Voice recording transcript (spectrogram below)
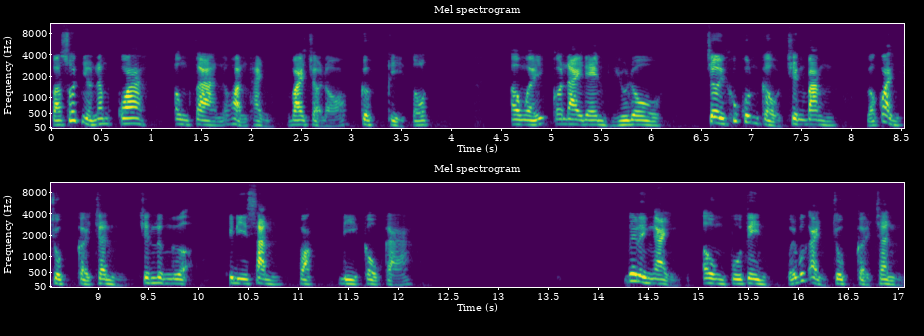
và suốt nhiều năm qua, ông ta đã hoàn thành vai trò đó cực kỳ tốt. Ông ấy có đai đen judo, chơi khúc côn cầu trên băng và có ảnh chụp cởi trần trên lưng ngựa khi đi săn hoặc đi câu cá. Đây là hình ảnh ông Putin với bức ảnh chụp cởi trần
